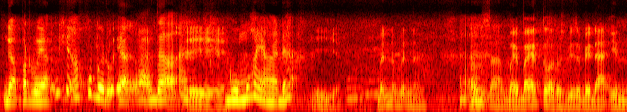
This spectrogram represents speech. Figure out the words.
nggak perlu yang ini aku baru yang ada Iya. gumoh yang ada Iya. Bener-bener. Nggak usah. Bye-bye tuh harus bisa bedain.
